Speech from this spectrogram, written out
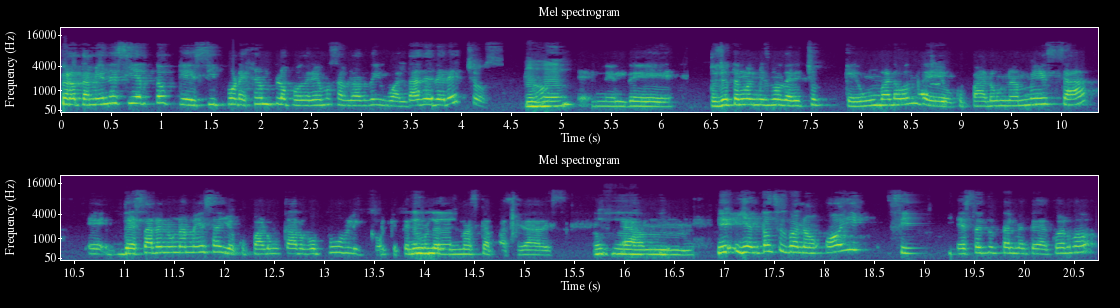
pero también es cierto que sí, por ejemplo, podríamos hablar de igualdad de derechos, ¿no? En el de pues yo tengo el mismo derecho que un varón de ocupar una mesa, eh, de estar en una mesa y ocupar un cargo público, porque tenemos las mismas capacidades. y, entonces, bueno, hoy sí, estoy totalmente de acuerdo.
